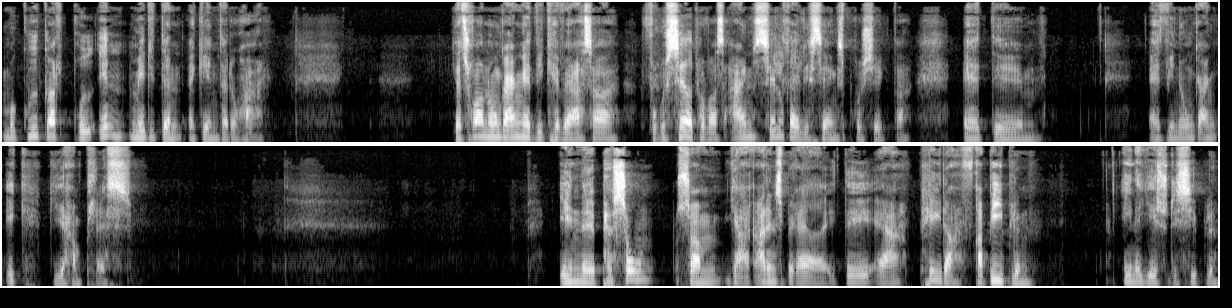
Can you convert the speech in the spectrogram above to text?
må Gud godt bryde ind midt i den agenda, du har. Jeg tror nogle gange, at vi kan være så fokuseret på vores egne selvrealiseringsprojekter, at, øh, at vi nogle gange ikke giver ham plads. En øh, person, som jeg er ret inspireret af, det er Peter fra Bibelen, en af Jesu disciple.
